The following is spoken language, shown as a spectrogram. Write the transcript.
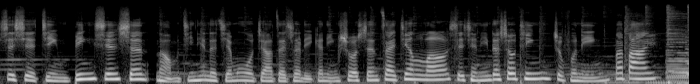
谢谢景斌先生。那我们今天的节目就要在这里跟您说声再见喽，谢谢您的收听，祝福您，拜拜。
